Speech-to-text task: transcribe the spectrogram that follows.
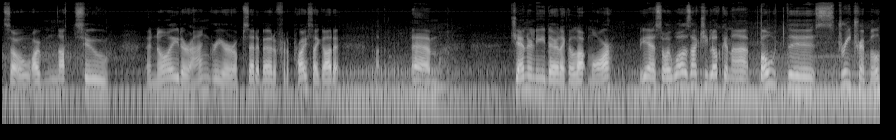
So I'm not too annoyed or angry or upset about it for the price I got it. Um, generally, they're like a lot more. But yeah, so I was actually looking at both the Street Triple.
